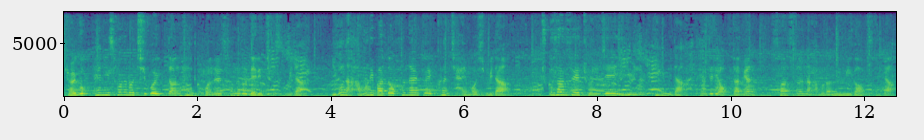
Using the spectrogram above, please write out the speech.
결국 팬이 손으로 쥐고 있던 핸드폰을 손으로 내리쳤습니다. 이건 아무리 봐도 호날두의 큰 잘못입니다. 축구 선수의 존재의 이유는 팬입니다. 팬들이 없다면 선수는 아무런 의미가 없습니다.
